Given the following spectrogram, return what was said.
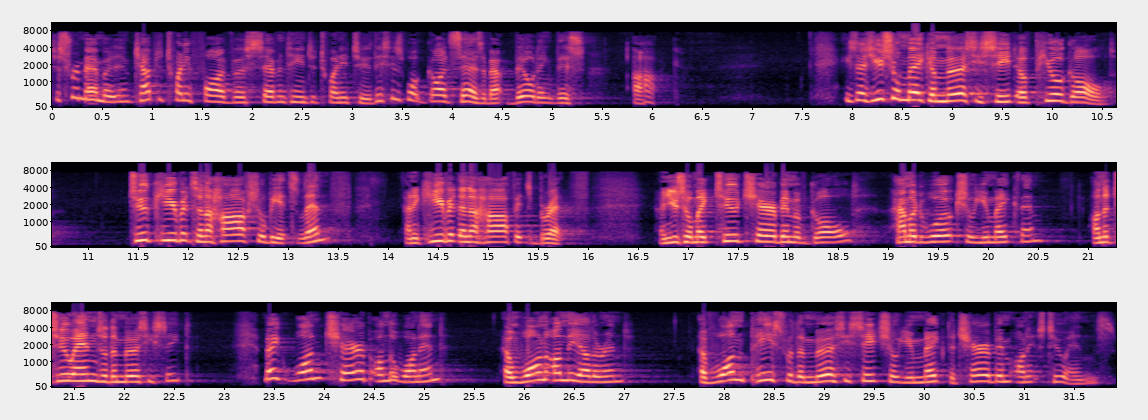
just remember in chapter 25, verse 17 to 22, this is what God says about building this ark. He says, You shall make a mercy seat of pure gold. Two cubits and a half shall be its length, and a cubit and a half its breadth. And you shall make two cherubim of gold. Hammered work shall you make them on the two ends of the mercy seat. Make one cherub on the one end and one on the other end. Of one piece with the mercy seat shall you make the cherubim on its two ends.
